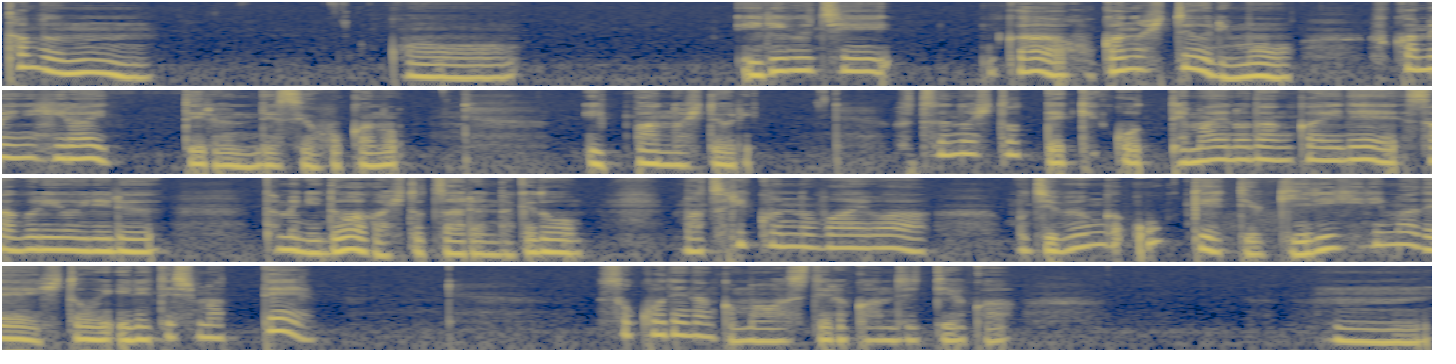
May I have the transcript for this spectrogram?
多分こう入り口が他の人よりも深めに開いてるんですよ他の一般の人より。普通の人って結構手前の段階で探りを入れるためにドアが一つあるんだけどまつりくんの場合はもう自分が OK っていうギリギリまで人を入れてしまってそこでなんか回してる感じっていうかうん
